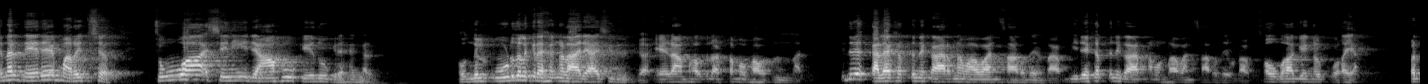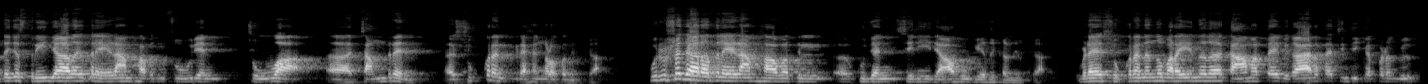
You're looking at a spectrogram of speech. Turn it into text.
എന്നാൽ നേരെ മറിച്ച് ചൊവ്വ ശനി രാഹു കേതു ഗ്രഹങ്ങൾ ഒന്നിൽ കൂടുതൽ ഗ്രഹങ്ങൾ ആ രാശി നിൽക്കുക. ഏഴാം ഭാവത്തിൽ അഷ്ടമ ഭാവത്തിൽ നിന്നാൽ. ഇത് കലഹത്തിന് കാരണമാവാൻ സാധ്യതയുണ്ടാകും. വിരഹത്തിന് കാരണമുണ്ടാവാൻ സാധ്യതയുണ്ടാകും. സൗഭാഗ്യങ്ങൾ കുറയാം. പ്രത്യേകിച്ച് സ്ത്രീ ജാതകത്തിലെ ഏഴാം ഭാവത്തിൽ സൂര്യൻ ചൊവ്വ ചന്ദ്രൻ ശുക്രൻ ഗ്രഹങ്ങളൊക്കെ നിൽക്കുക. പുരുഷ ജാതകത്തിലെ ഏഴാം ഭാവത്തിൽ കുജൻ ശനി രാഹു കേതുക്കൾ നിൽക്കുക. ഇവിടെ ശുക്രൻ എന്ന് പറയുന്നത് കാമത്തെ വികാരത്തെ ചിന്തിക്കപ്പെടുമെങ്കിലും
